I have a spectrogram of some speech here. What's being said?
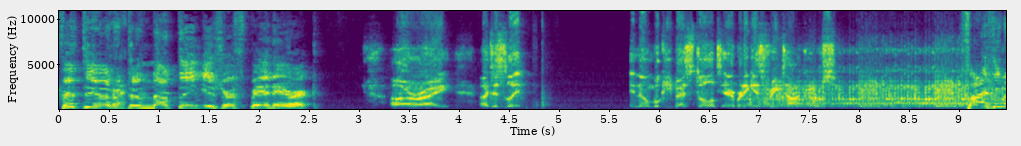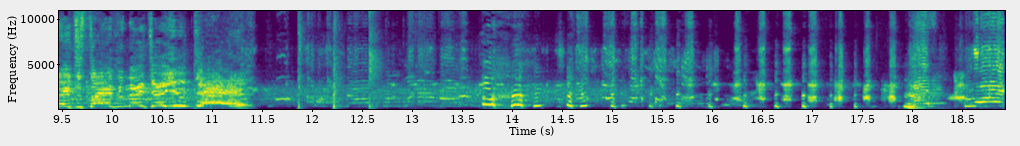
Fifteen hundred to nothing is your spin, Eric. All right. Uh, just let you know, Mookie Betts stole it. Everybody gets free tacos. Science and nature, science and nature. You did. Twice in the twice tonight. Happy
